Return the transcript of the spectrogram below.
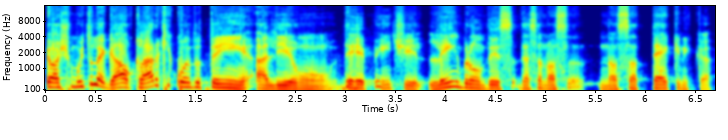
Eu acho muito legal. Claro que quando tem ali um, de repente, lembram desse, dessa nossa, nossa técnica,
